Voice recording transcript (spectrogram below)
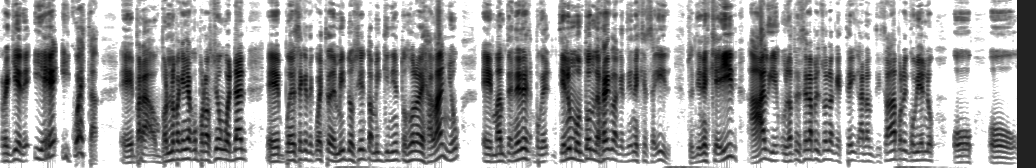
requiere y, es, y cuesta. Eh, para, para una pequeña corporación guardar eh, puede ser que te cueste de 1.200 a 1.500 dólares al año eh, mantener, porque tiene un montón de reglas que tienes que seguir. Entonces tienes que ir a alguien, una tercera persona que esté garantizada por el gobierno o, o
